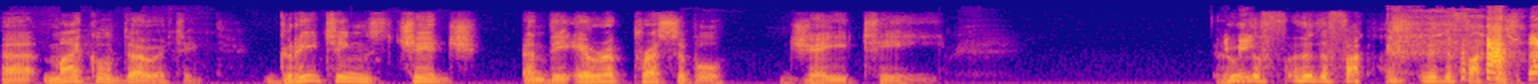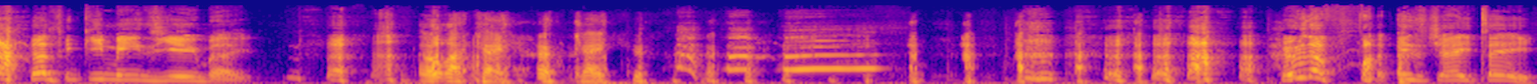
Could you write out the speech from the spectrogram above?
Uh, Michael Doherty. Greetings, Chidge, and the irrepressible JT. Who mean- the who the fuck is, who the fuck is? I think he means you, mate. oh, okay, okay. Who the fuck is JT?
